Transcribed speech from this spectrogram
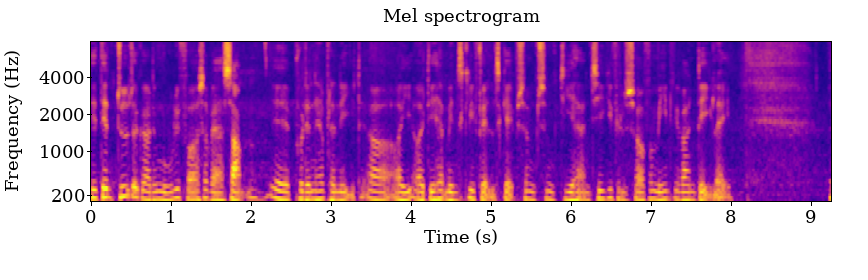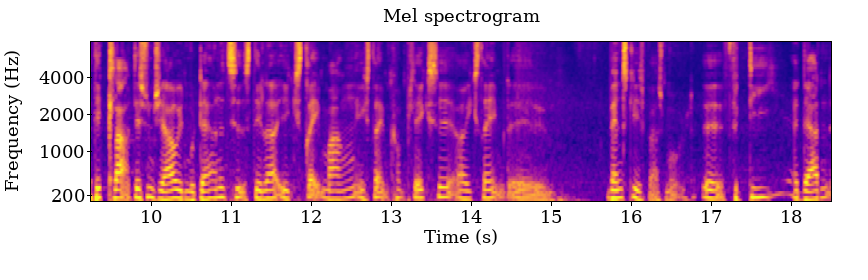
det er den dyd, der gør det muligt for os at være sammen øh, på den her planet, og, og, i, og i det her menneskelige fællesskab, som, som de her antikke filosofer mente, vi var en del af. Og det er klart, det synes jeg jo i den moderne tid stiller ekstremt mange, ekstremt komplekse og ekstremt øh, vanskelige spørgsmål. Øh, fordi at verden,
